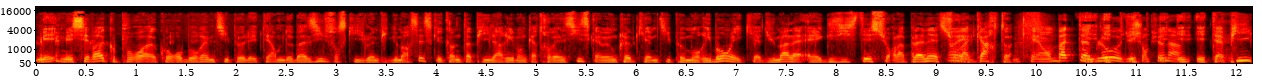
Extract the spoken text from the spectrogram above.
Mais, mais c'est vrai que pour euh, corroborer un petit peu les termes de Basile sur ce qui est l'Olympique de Marseille, c'est que quand Tapi il arrive en 86, c'est quand même un club qui est un petit peu moribond et qui a du mal à, exister sur la planète, sur Oui. la carte. Qui est en bas de tableau Et- et- du et- championnat. Et, Tapi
